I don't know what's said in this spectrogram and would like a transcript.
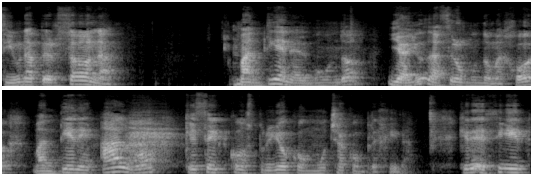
si una persona mantiene el mundo y ayuda a hacer un mundo mejor, mantiene algo que se construyó con mucha complejidad. Quiere decir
